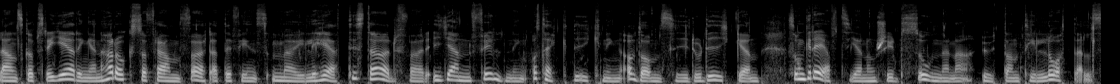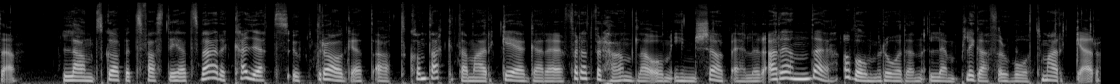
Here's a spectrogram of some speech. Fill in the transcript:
Landskapsregeringen har också framfört att det finns möjlighet till stöd för igenfyllning och täckdikning av de sidodiken som grävts genom skyddszonerna utan tillåtelse. Landskapets fastighetsverk har getts uppdraget att kontakta markägare för att förhandla om inköp eller arrende av områden lämpliga för våtmarker.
